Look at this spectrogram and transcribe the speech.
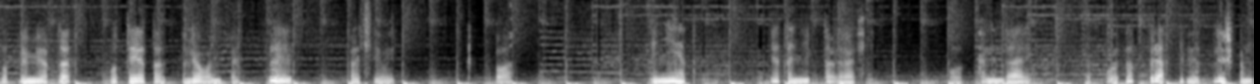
например, да? Вот это, левенько. Красивый. Вот. И нет, это не фотография. Вот, календарик. Такой, да спрят тебе слишком.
